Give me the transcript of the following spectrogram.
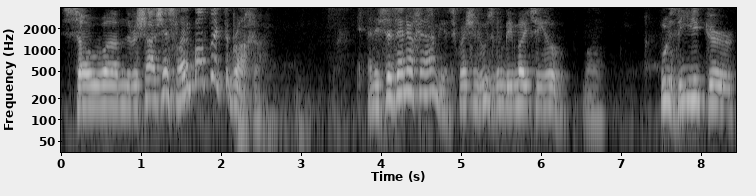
So um, the Rashash says, let them both make the bracha. And he says, Enochinami. It's a question who's going to be Motzi who? Well, Who's the Iker,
